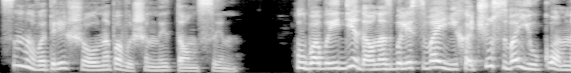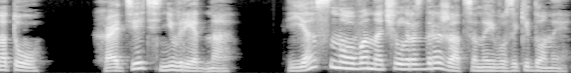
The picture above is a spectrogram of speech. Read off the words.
Снова перешел на повышенный тон сын. У бабы и деда у нас были свои, хочу свою комнату. Хотеть не вредно. Я снова начал раздражаться на его закидоны.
